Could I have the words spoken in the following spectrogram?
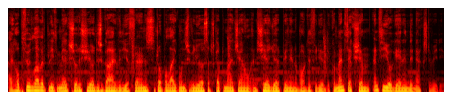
I hope you love it. Please make sure to share this guide with your friends, drop a like on this video, subscribe to my channel and share your opinion about this video in the comment section and see you again in the next video.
